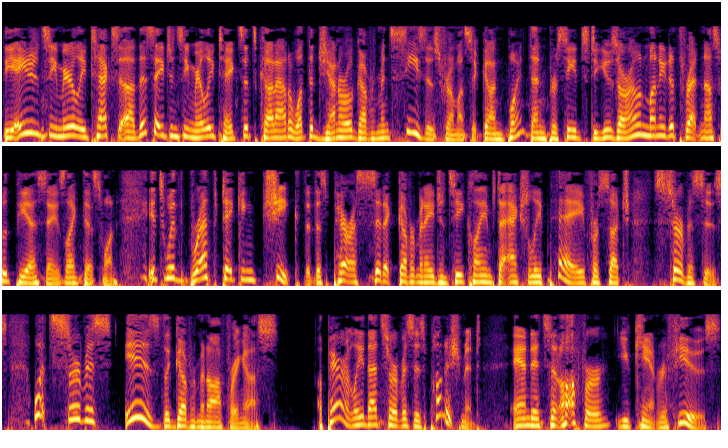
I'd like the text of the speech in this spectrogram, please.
The agency merely takes uh, this agency merely takes its cut out of what the general government seizes from us at gunpoint, then proceeds to use our own money to threaten us with PSAs like this one. It's with breathtaking cheek that this parasitic government agency claims to actually pay for such services. What service is the government offering us? Apparently, that service is punishment, and it's an offer you can't refuse.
